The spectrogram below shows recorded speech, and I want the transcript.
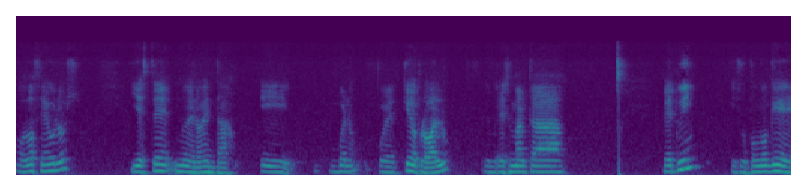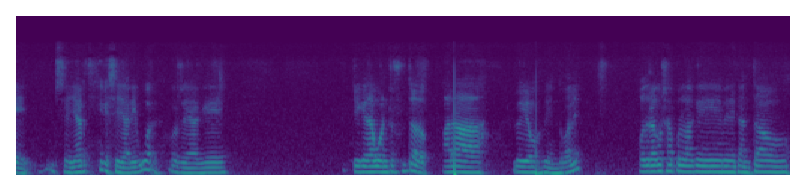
o 12 euros. Y este 9,90. Y bueno, pues quiero probarlo. Es marca Between y supongo que sellar tiene que sellar igual. O sea que tiene que dar buen resultado. Ahora lo iremos viendo, ¿vale? Otra cosa por la que me he decantado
